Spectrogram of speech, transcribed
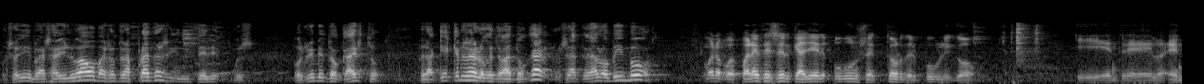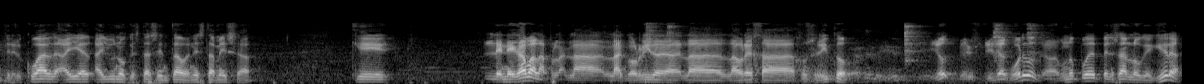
pues oye, vas a Bilbao, vas a otras plazas y dices, pues, pues hoy me toca esto. Pero aquí es que no sabes lo que te va a tocar. O sea, te da lo mismo. Bueno, pues parece ser que ayer hubo un sector del público y entre el, entre el cual hay, hay uno que está sentado en esta mesa que le negaba la, la, la corrida, la, la oreja a Joselito. Yo estoy de acuerdo, cada uno puede pensar lo que quiera,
